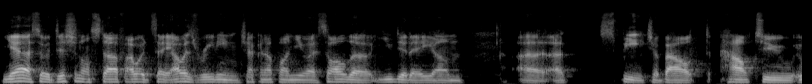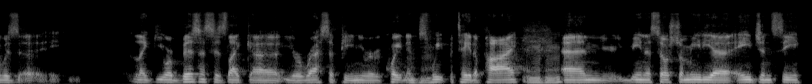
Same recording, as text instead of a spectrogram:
Yeah. So additional stuff, I would say I was reading, checking up on you. I saw the, you did a, um, a, a speech about how to, it was, uh, like your business is like uh, your recipe and you were equating mm-hmm. sweet potato pie mm-hmm. and being a social media agency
